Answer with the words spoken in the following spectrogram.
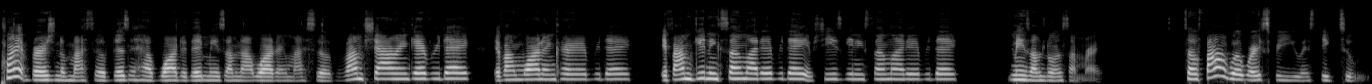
plant version of myself doesn't have water, that means I'm not watering myself. If I'm showering every day, if I'm watering her every day, if I'm getting sunlight every day, if she's getting sunlight every day, means I'm doing something right. So find what works for you and stick to it.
